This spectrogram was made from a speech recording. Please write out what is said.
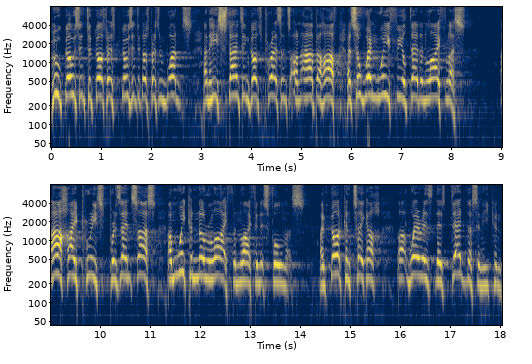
who goes into God's presence, goes into God's presence once, and he stands in God's presence on our behalf. And so when we feel dead and lifeless, our high priest presents us, and we can know life and life in its fullness. And God can take our uh, where is there's deadness and he can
